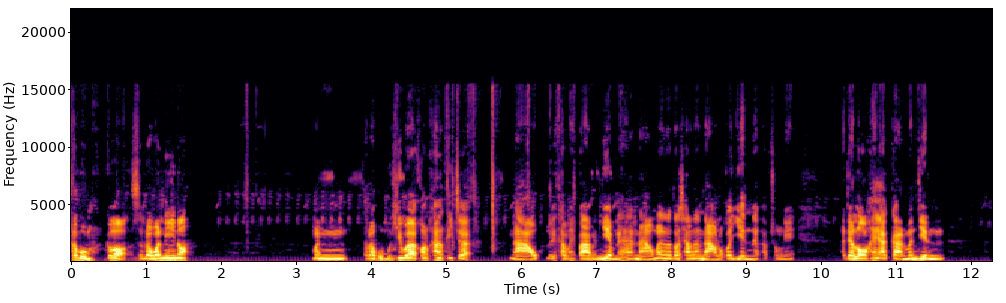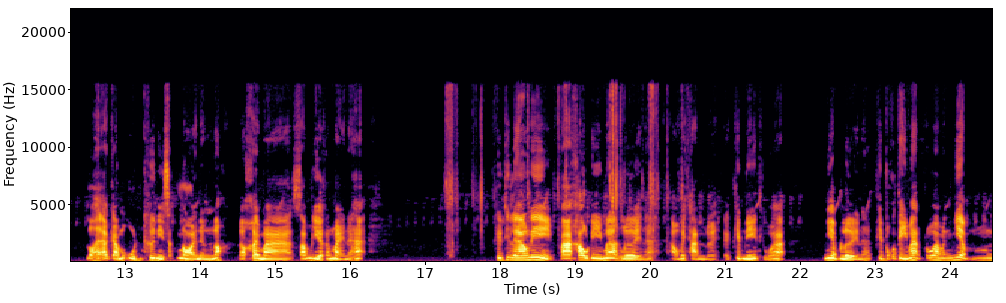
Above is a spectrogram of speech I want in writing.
ครับผมก็สำหรับวันนี้เนาะมันสำหรับผมผมคิดว่าค่อนข้างที่จะหนาวเลยทำให้ปลามันเงียบนะฮะหนาวมากตอนเช้านะหนาวแล้วก็เย็นนะครับช่วงนี้ อาจจะรอให้อากาศมันเย็นรอให้อากาศมันอุ่นขึ้นอีกสักหน่อยหนึ่งเนาะแล้วค่อยมาซ้ำเหยื่อกันใหม่นะฮะ ลิปที่แล้วนี่ปลาเข้าดีมากเลยนะ เอาไม่ทันเลย แต่คลิปนี้ถือว่าเงียบเลยนะ ผิดปกติมากเพราะว่ามันเงียบมัน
